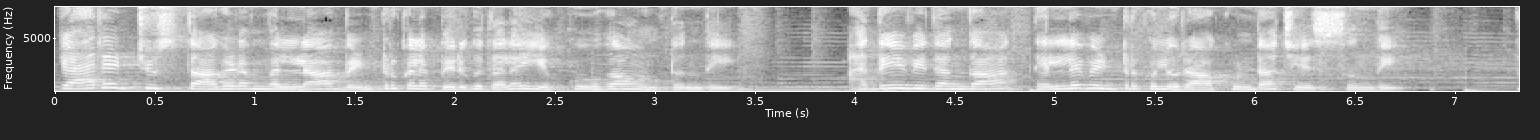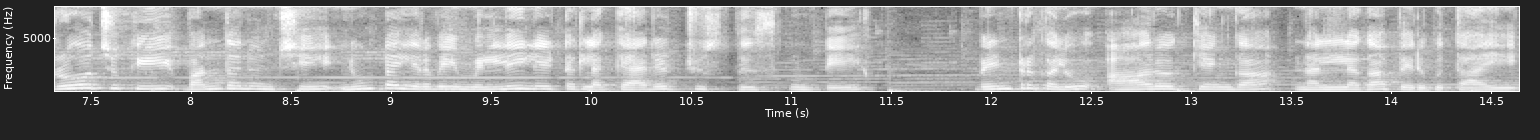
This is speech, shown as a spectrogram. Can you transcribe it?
క్యారెట్ జ్యూస్ తాగడం వల్ల వెంట్రుకల పెరుగుదల ఎక్కువగా ఉంటుంది. అదేవిధంగా తెల్ల వెంట్రుకలు రాకుండా చేస్తుంది. రోజుకి వంద నుంచి నూట ఇరవై మిల్లీలీటర్ల క్యారెట్ జ్యూస్ తీసుకుంటే వెంట్రుకలు ఆరోగ్యంగా నల్లగా పెరుగుతాయి.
